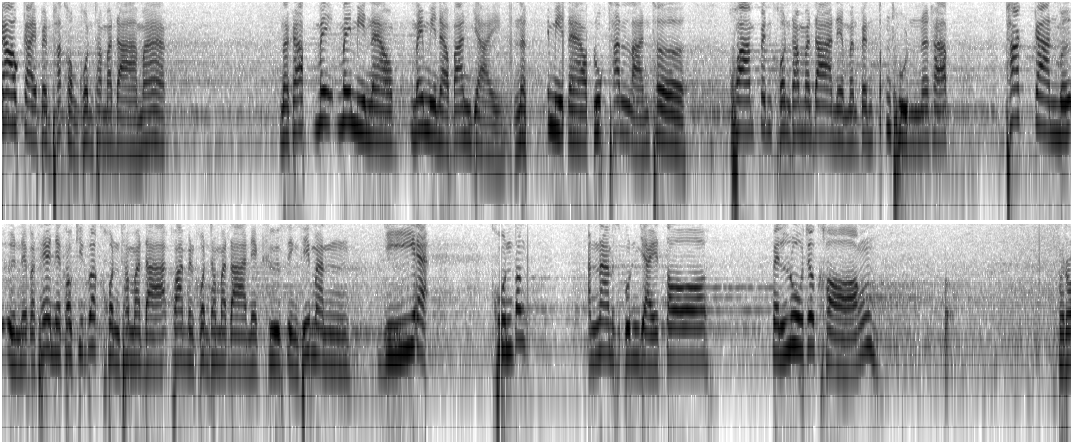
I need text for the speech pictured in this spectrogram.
ก้าวไกลเป็นพรรคของคนธรรมดามากนะครับไม่ไม่มีแนวไม่มีแนวบ้านใหญ่นะไม่มีแนวลูกท่านหลานเธอ ความเป็นคนธรรมดาเนี่ยมันเป็นต้นทุนนะครับพรรคการเมืองอื่นในประเทศเนี่ยเขาคิดว่าคนธรรมดา ความเป็นคนธรรมดาเนี่ยคือสิ่งที่มันยี้อะคุณต้องอันนามสกุลใหญ่โตเป็นลูกเจ้าของ โร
